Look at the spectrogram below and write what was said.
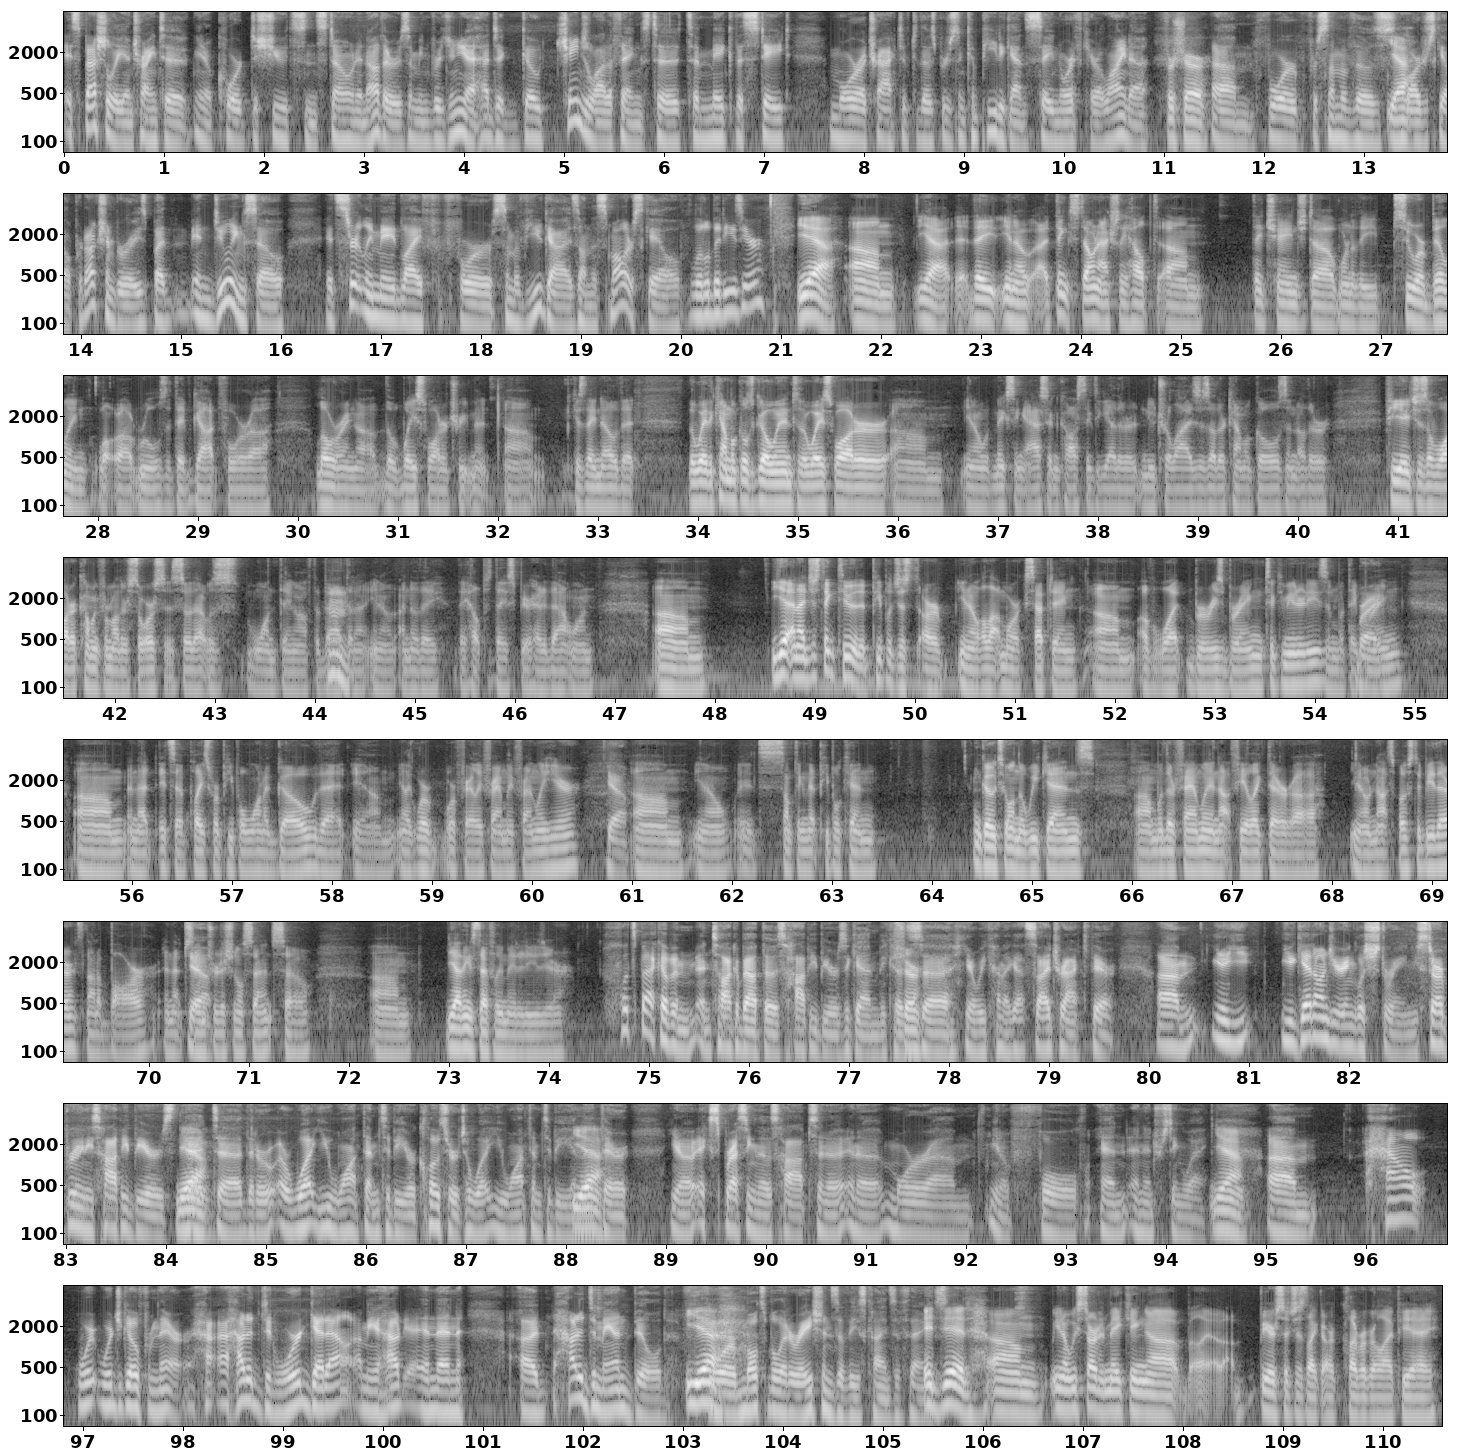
especially in trying to you know court Deschutes and Stone and others. I mean, Virginia had to go change a lot of things to to make the state more attractive to those producers and compete against, say, North Carolina For sure. um, for for some of those Yeah. larger scale production breweries. But in doing so, it's certainly made life for some of you guys on the smaller scale a little bit easier. Yeah, um, yeah. They, you know, I think Stone actually helped. Um, they changed uh, one of the sewer billing uh, rules that they've got for uh, lowering uh, the wastewater treatment um, because they know that the way the chemicals go into the wastewater, um, you know, with mixing acid and caustic together, it neutralizes other chemicals and other pHs of water coming from other sources. So that was one thing off the bat that I, you know, I know they they helped they spearheaded that one. Um, yeah, and I just think too that people just are you know a lot more accepting um, of what breweries bring to communities and what they Right. bring, um, and that it's a place where people want to go. That um, you know, like we're we're fairly family friendly here. Yeah. Um, you know, it's something that people can go to on the weekends um, with their family and not feel like they're uh, you know not supposed to be there. It's not a bar in that same Yeah. traditional sense. So um, yeah, I think it's definitely made it easier. Let's back up and, and talk about those hoppy beers again because Sure. uh, you know we kind of got sidetracked there. Um, you know, you you get onto your English strain, you start brewing these hoppy beers Yeah. that uh, that are, are what you want them to be or closer to what you want them to be, and Yeah. that they're you know expressing those hops in a in a more um, you know full and, and interesting way. Yeah. How where, where'd you go from there? How, how did did word get out? I mean, how and then. Uh, how did demand build Yeah. for multiple iterations of these kinds of things? It did. Um, you know, we started making uh, beers such as like our Clever Girl IPA.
